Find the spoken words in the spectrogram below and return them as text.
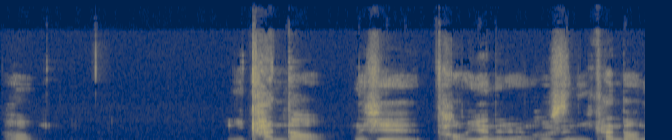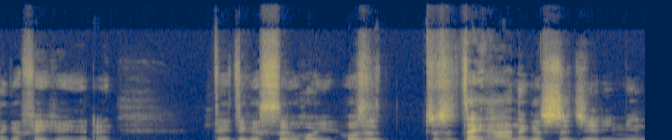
然后你看到那些讨厌的人，或是你看到那个废废的人，对这个社会，或是就是在他那个世界里面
